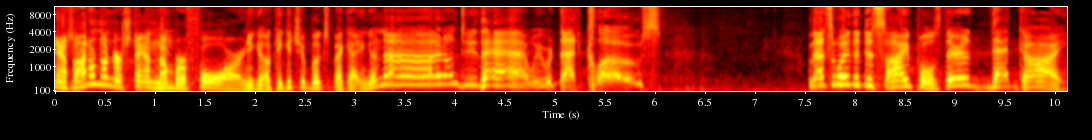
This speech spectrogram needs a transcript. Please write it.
you know, so I don't understand number four. And you go, okay, get your books back out. And you go, no, I don't do that. We were that close. That's the way the disciples, they're that guy.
